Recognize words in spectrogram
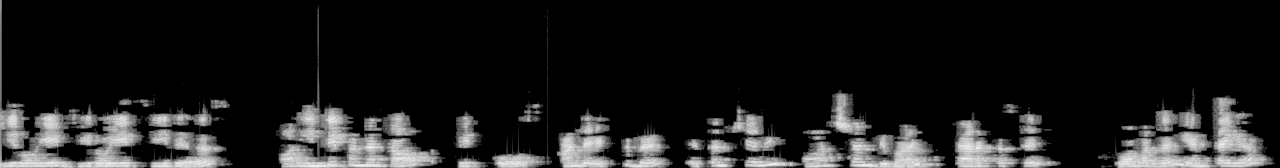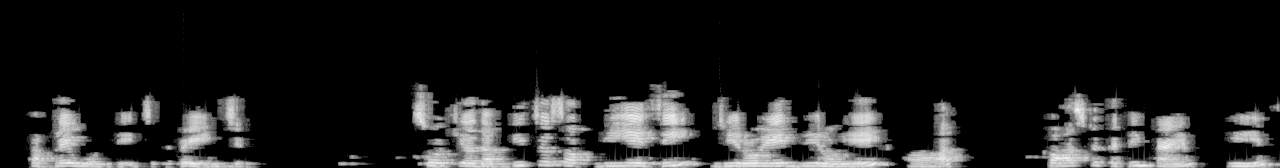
0808 series are independent of bit codes and exhibit essentially constant device characteristics over the entire supply voltage range. So here the features of DAC 0808 are fast settling time is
